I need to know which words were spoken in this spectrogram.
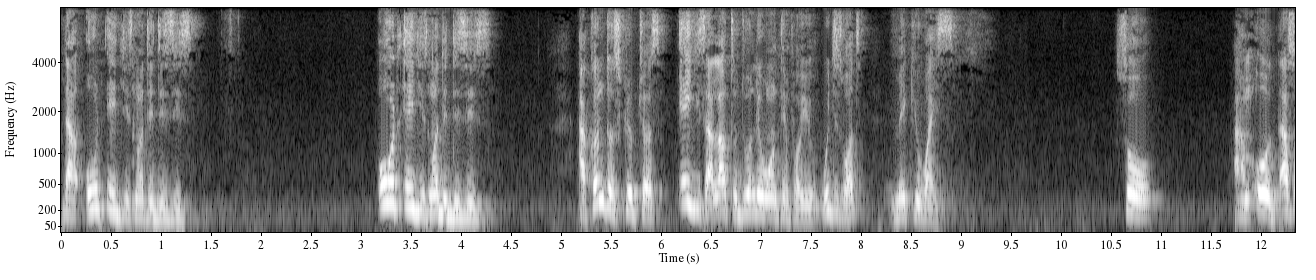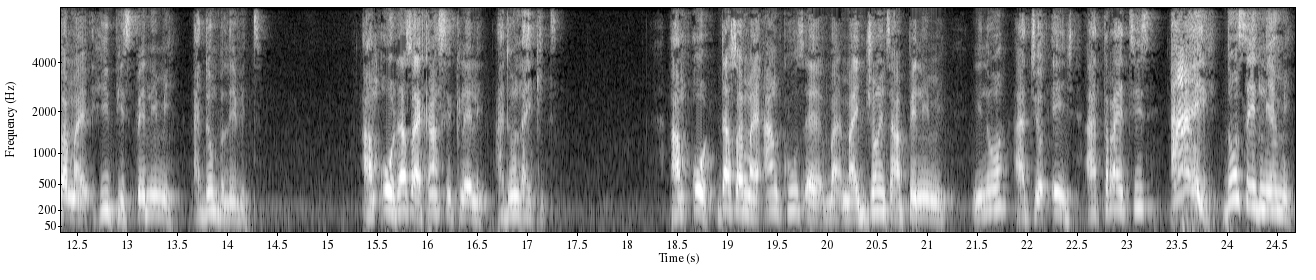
that old age is not a disease. Old age is not a disease. According to scriptures, age is allowed to do only one thing for you, which is what? Make you wise. So, I'm old. That's why my hip is paining me. I don't believe it. I'm old. That's why I can't see clearly. I don't like it. I'm old. That's why my ankles, uh, my, my joints are paining me. You know, at your age, arthritis. I don't say it near me.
